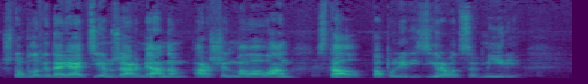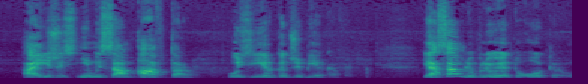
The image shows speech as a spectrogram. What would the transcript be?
что благодаря тем же армянам Аршин Малалан стал популяризироваться в мире, а и же с ним и сам автор Узир Гаджибеков. Я сам люблю эту оперу.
